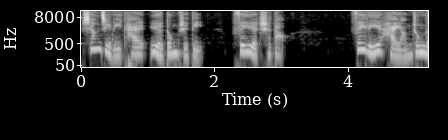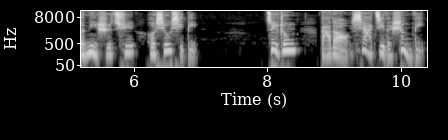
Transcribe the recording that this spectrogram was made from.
相继离开越冬之地，飞越赤道，飞离海洋中的觅食区和休息地，最终达到夏季的圣地。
